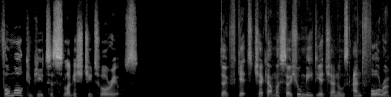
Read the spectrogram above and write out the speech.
for more computer sluggish tutorials. Don't forget to check out my social media channels and forum.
